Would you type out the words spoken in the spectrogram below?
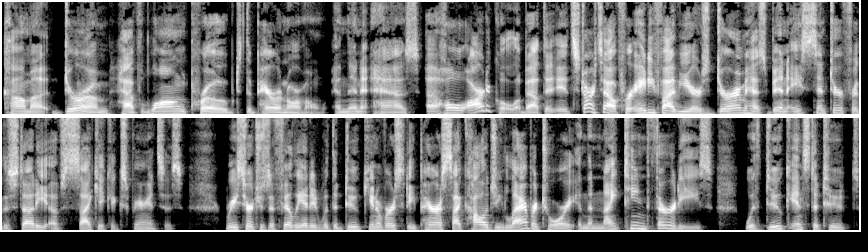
comma Durham have long probed the paranormal, and then it has a whole article about that. It starts out for 85 years. Durham has been a center for the study of psychic experiences. Researchers affiliated with the Duke University Parapsychology Laboratory in the 1930s with Duke Institute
